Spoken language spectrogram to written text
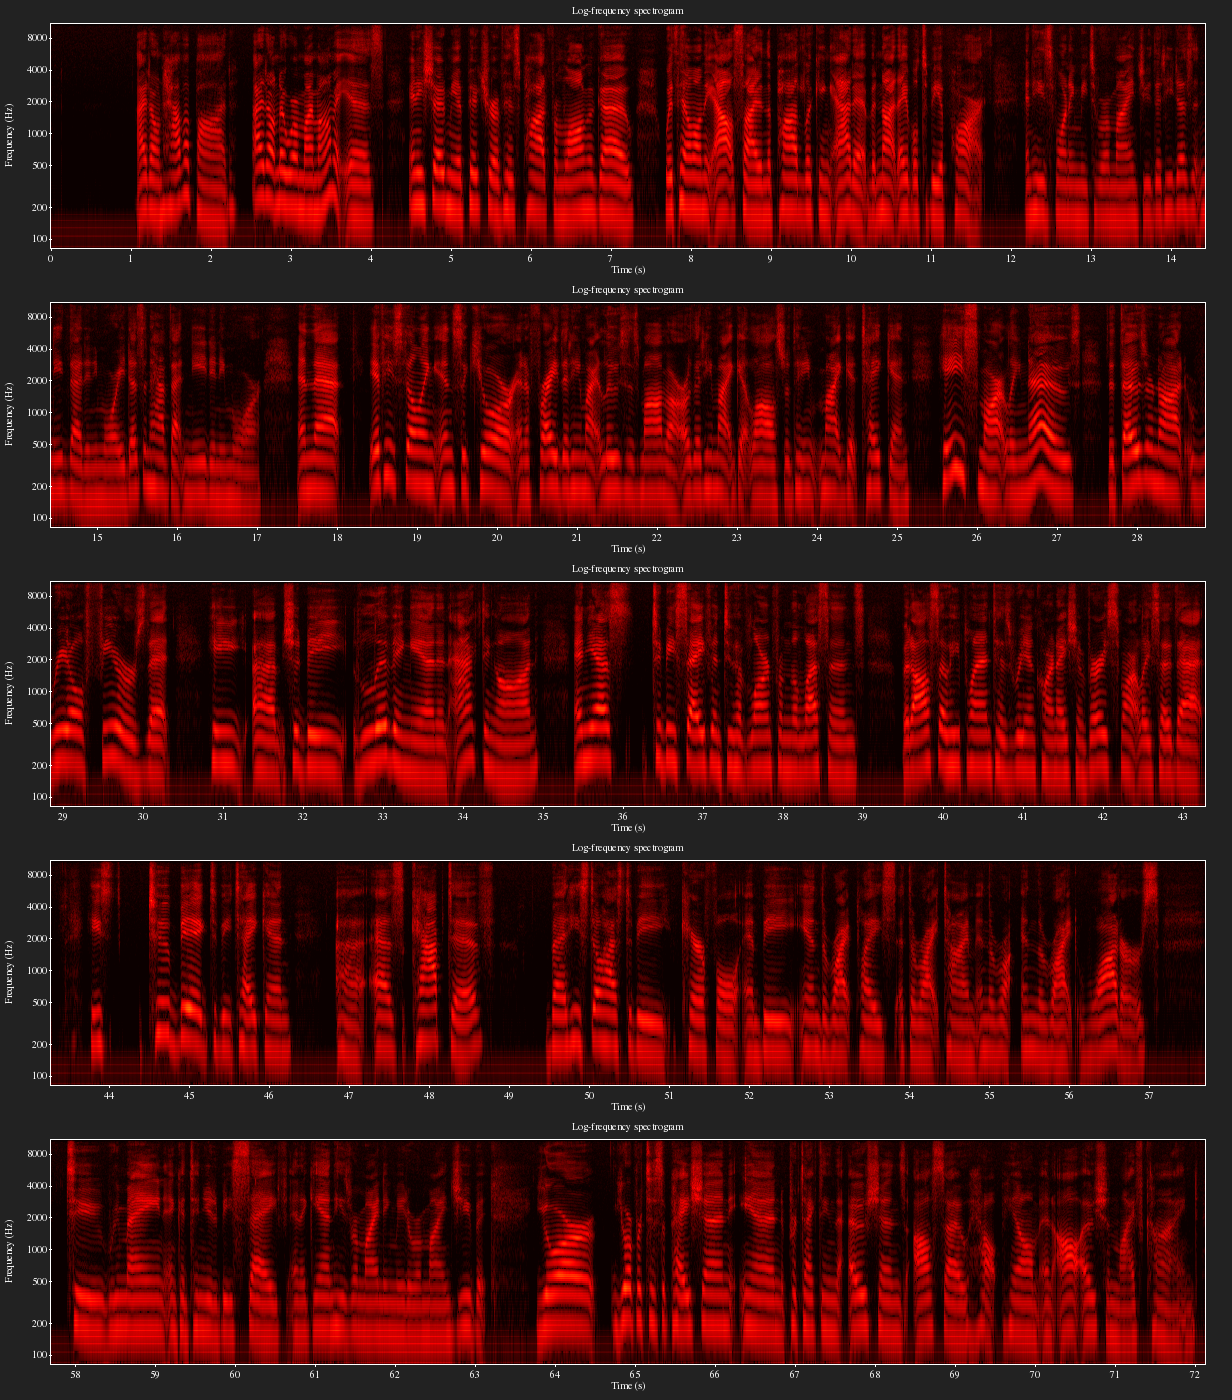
I don't have a pod. I don't know where my mama is. And he showed me a picture of his pod from long ago with him on the outside and the pod looking at it but not able to be apart. And he's wanting me to remind you that he doesn't need that anymore. He doesn't have that need anymore. And that if he's feeling insecure and afraid that he might lose his mama or that he might get lost or that he might get taken, he smartly knows that those are not real fears that he um, should be living in and acting on. And yes, to be safe and to have learned from the lessons, but also he planned his reincarnation very smartly so that he's too big to be taken uh, as captive but he still has to be careful and be in the right place at the right time in the in the right waters to remain and continue to be safe and again he's reminding me to remind you but your your participation in protecting the oceans also help him and all ocean life kind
